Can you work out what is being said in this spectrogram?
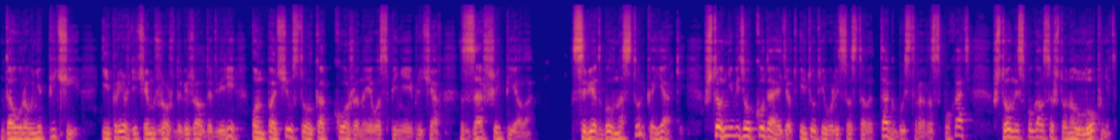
до уровня печи, и прежде чем Джош добежал до двери, он почувствовал, как кожа на его спине и плечах зашипела. Свет был настолько яркий, что он не видел, куда идет, и тут его лицо стало так быстро распухать, что он испугался, что оно лопнет,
